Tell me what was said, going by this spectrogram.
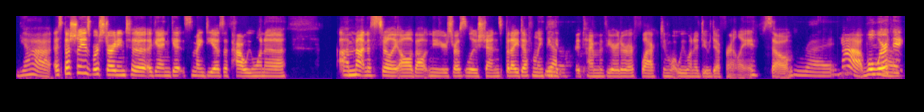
Yeah, especially as we're starting to again get some ideas of how we want to. I'm not necessarily all about New Year's resolutions, but I definitely think yeah. it's a good time of year to reflect and what we want to do differently. So, right. Yeah. Well, where they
